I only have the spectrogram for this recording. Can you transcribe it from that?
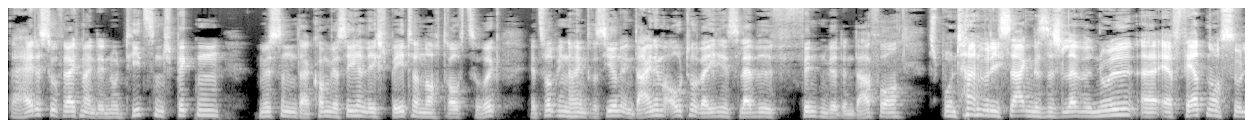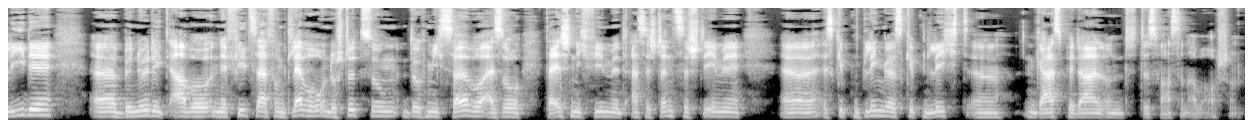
Da hättest du vielleicht mal in den Notizen spicken müssen. Da kommen wir sicherlich später noch drauf zurück. Jetzt würde mich noch interessieren, in deinem Auto, welches Level finden wir denn davor? Spontan würde ich sagen, das ist Level 0. Äh, er fährt noch solide, äh, benötigt aber eine Vielzahl von cleverer Unterstützung durch mich selber. Also da ist nicht viel mit Assistenzsysteme. Äh, es gibt einen Blinker, es gibt ein Licht, ein Gaspedal und das war's dann aber auch schon.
